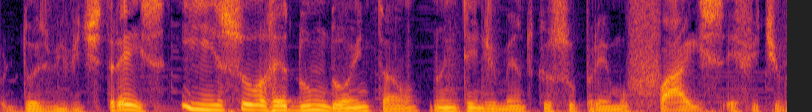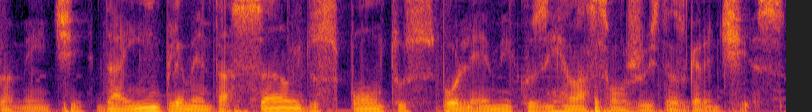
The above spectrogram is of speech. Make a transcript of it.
de 2023 e isso redundou então no entendimento que o Supremo faz efetivamente da implementação e dos pontos polêmicos em relação ao juiz das garantias.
